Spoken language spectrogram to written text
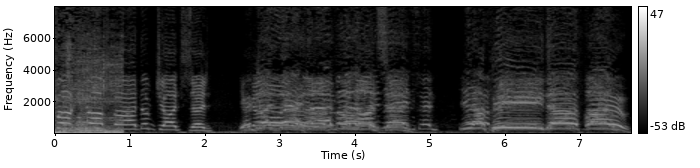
Fuck off, Adam Johnson! You're, You're going for nonsense! You're a pedophile!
